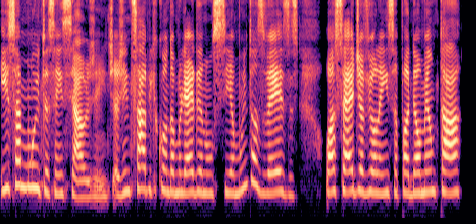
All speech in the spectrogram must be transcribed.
Isso é muito essencial, gente. A gente sabe que quando a mulher denuncia, muitas vezes o assédio e a violência podem aumentar,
